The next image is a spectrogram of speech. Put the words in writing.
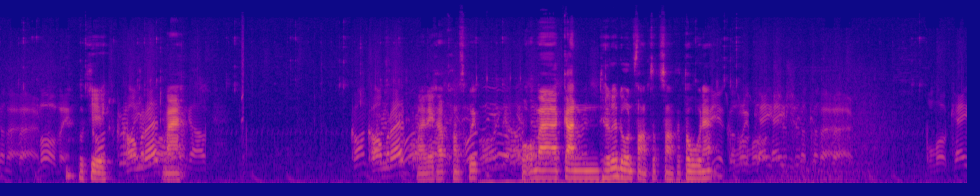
confirmed. Moving. โอเค Comrade. Ma. Comrade. มาเลยครับคอนสคริปผมเอามากันเทเลอร์โดนฝั่งฝั่งศัตรูนะ Vehicle location confirmed. Location confirmed.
